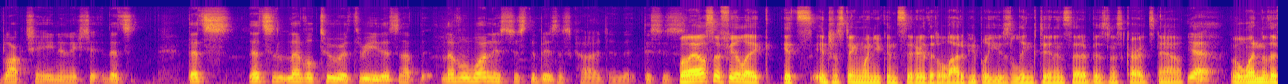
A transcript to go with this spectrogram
blockchain and exchange," that's that's that's level two or three. That's not level one. Is just the business card, and this is Well, I also feel like it's interesting when you consider that a lot of people use LinkedIn instead of business cards now. yeah, But one of the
